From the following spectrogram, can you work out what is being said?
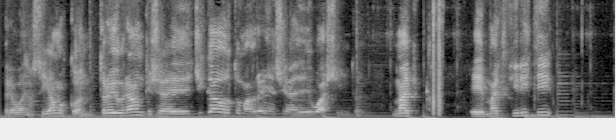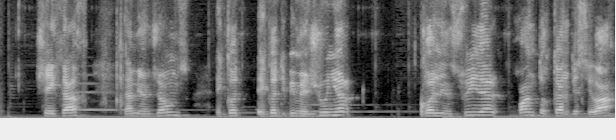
Pero bueno, sigamos con Troy Brown, que llega desde Chicago. Thomas Bryan llega desde Washington. Eh, Max Christie. Jay Huff. Damian Jones. Scott, Scottie Jr. Colin Sweeter. Juan Toscano, que se va.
